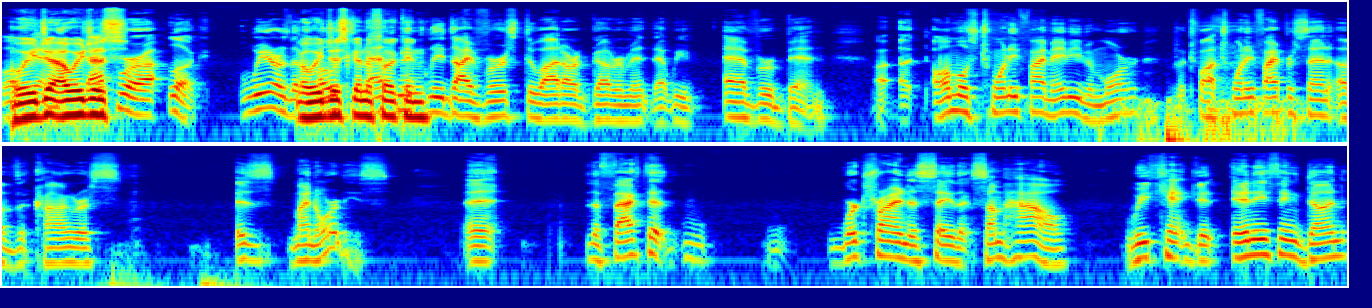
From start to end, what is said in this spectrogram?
Well, Are we ju- are we just- where I- look? We are the Are we just gonna fucking- ethnically diverse throughout our government that we've ever been. Uh, uh, almost twenty five, maybe even more. But about twenty five percent of the Congress is minorities. And the fact that we're trying to say that somehow we can't get anything done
